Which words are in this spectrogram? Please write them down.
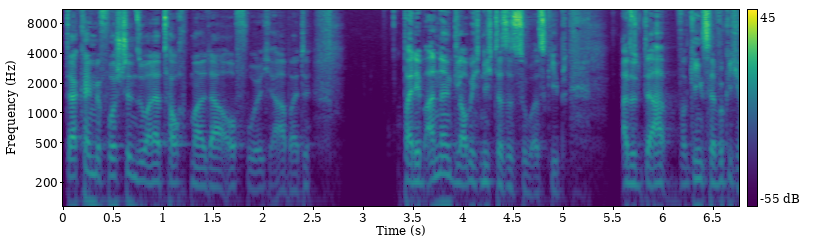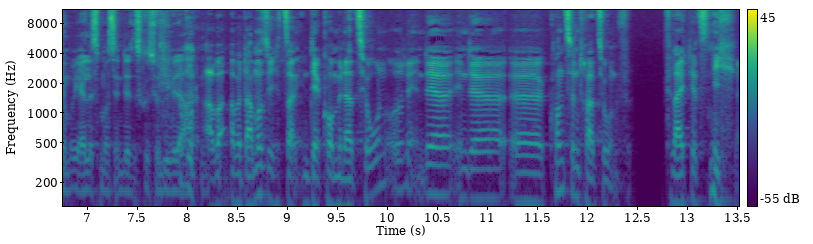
da kann ich mir vorstellen, so einer taucht mal da auf, wo ich arbeite. Bei dem anderen glaube ich nicht, dass es sowas gibt. Also da ging es ja wirklich um Realismus in der Diskussion, die wir da Gut, hatten. aber, aber da muss ich jetzt sagen, in der Kombination oder in der in der äh, Konzentration, vielleicht jetzt nicht.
